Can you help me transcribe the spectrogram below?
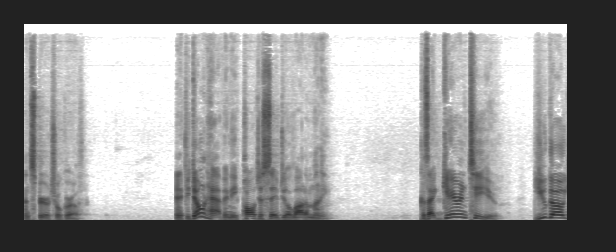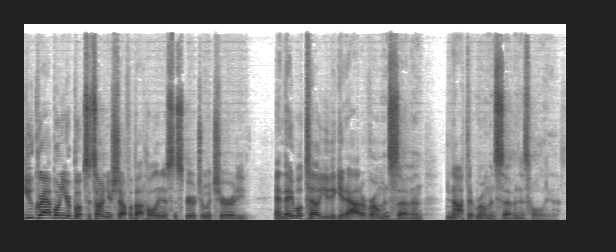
and spiritual growth. And if you don't have any, Paul just saved you a lot of money. Because I guarantee you, you go, you grab one of your books that's on your shelf about holiness and spiritual maturity, and they will tell you to get out of Romans 7, not that Romans 7 is holiness.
